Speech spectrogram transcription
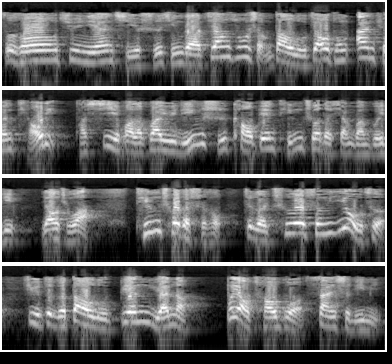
自从去年起实行的江苏省道路交通安全条例，它细化了关于临时靠边停车的相关规定，要求啊。停车的时候，这个车身右侧距这个道路边缘呢，不要超过三十厘米，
